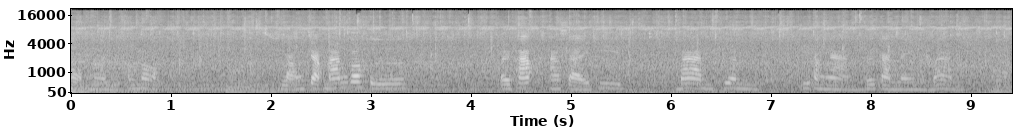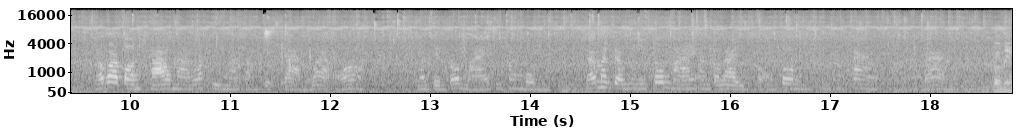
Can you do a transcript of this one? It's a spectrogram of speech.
ออกมาอยู่ข้างนอก หลังจากนั้นก็คือ ไปพักอาศัยที่บ้านเพื่อน ที่ทำงานด้วยกันในหมู่บ้าน แล้วก็ตอนเช้ามาก็คือมาสังเกตการณ์ว่าอ๋อมันเป็นต้นไม้ที่ข้างบน แล้วมันจะมีต้นไม้อันตรายอีกสองต้นที่ข้างๆบ้าน ตอนนี้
